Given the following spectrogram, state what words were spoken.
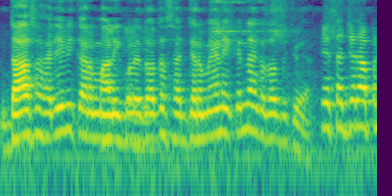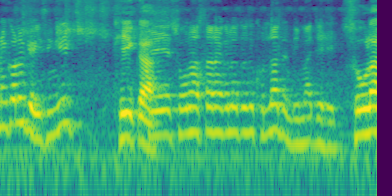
10 ਹਜੇ ਵੀ ਕਰਮ ਵਾਲੀ ਕੋਲੇ ਦੁੱਧ ਸੱਜਰ ਮਹਿਣੇ ਕਿੰਨਾ ਕੁ ਦੁੱਧ ਚੋਇਆ? ਇਹ ਸੱਜਰ ਆਪਣੇ ਕੋਲ ਗਈ ਸੀਗੀ। ਠੀਕ ਆ। ਤੇ 16 17 ਕਿਲੋ ਦੁੱਧ ਖੁੱਲਾ ਦਿੰਦੀ ਮੱਝ ਇਹ। 16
